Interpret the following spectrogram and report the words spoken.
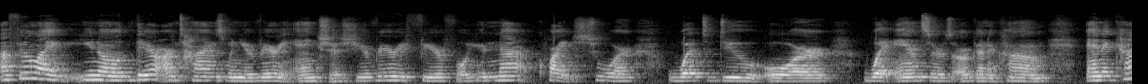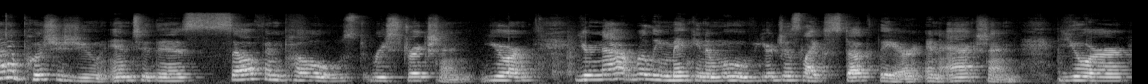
I feel like, you know, there are times when you're very anxious, you're very fearful, you're not quite sure what to do or what answers are going to come. And it kind of pushes you into this self-imposed restriction. You're, you're not really making a move. You're just like stuck there in action. You're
